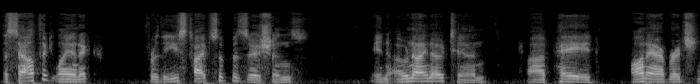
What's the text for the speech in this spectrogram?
the South Atlantic for these types of positions in 09-010 uh, paid on average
